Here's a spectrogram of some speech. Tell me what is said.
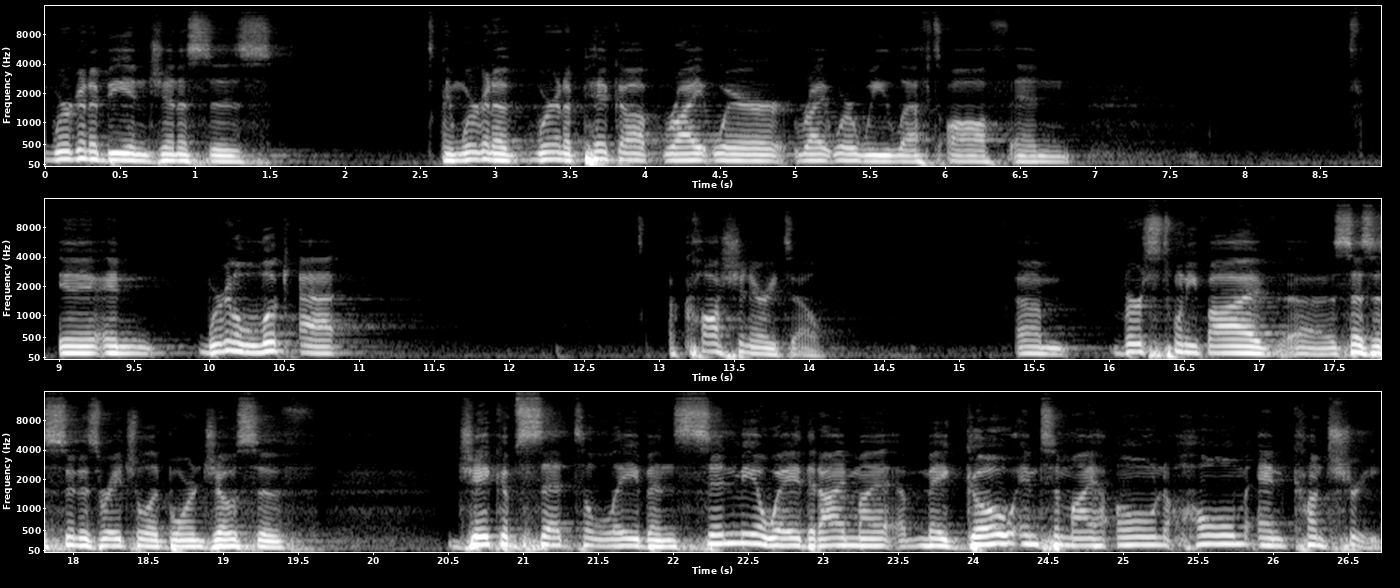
we're going to be in Genesis, and we're going to we're going to pick up right where right where we left off, and and we're going to look at a cautionary tale. Um, verse 25 uh, says, As soon as Rachel had borne Joseph, Jacob said to Laban, Send me away that I may, may go into my own home and country.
